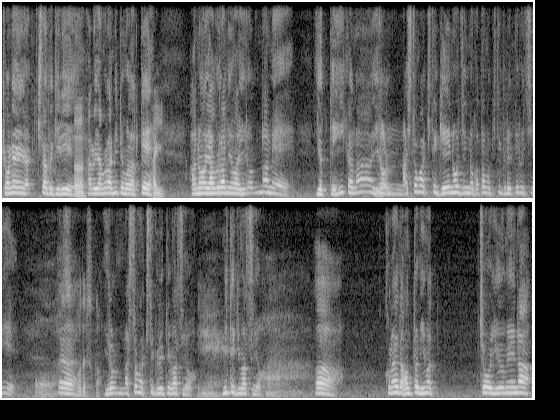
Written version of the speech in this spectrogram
去年来た時に、ん。あの櫓見てもらって、はい。あの櫓にはいろんなね言っていいかな、いろんな人が来て芸能人の方も来てくれてるし、ええ。そうですか。いろんな人が来てくれてますよ、見てきますよ。ああこの間本当に今超有名な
